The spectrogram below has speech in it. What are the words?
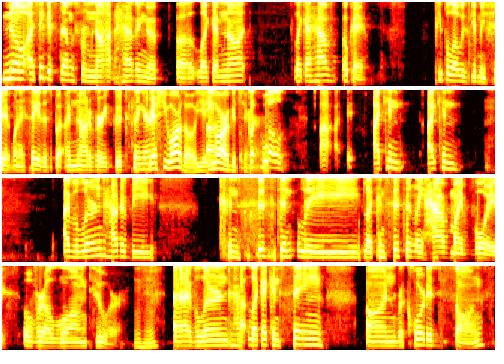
No, I think it stems from not having a uh, like I'm not like I have okay. People always give me shit when I say this, but I'm not a very good singer. Yes, you are though. You, you are a good singer. But well, I, I can I can I've learned how to be consistently like consistently have my voice over a long tour. hmm And I've learned how like I can sing on recorded songs.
